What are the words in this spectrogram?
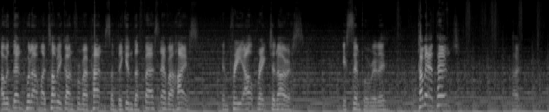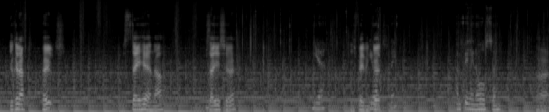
I would then pull out my Tommy gun from my pants and begin the first ever heist in pre-outbreak Chernarus. It's simple, really. Come here, Pooch! Alright. You're gonna have to... Pooch? He's stay here now. Is that you sure? Yeah. You feeling You good? okay? I'm feeling awesome. Alright.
